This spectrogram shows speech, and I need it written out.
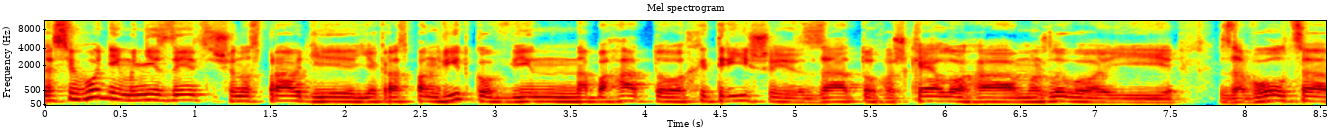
На сьогодні мені здається, що насправді якраз пан Вітков він набагато хитріший за того ж Келога, можливо, і за Волца,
